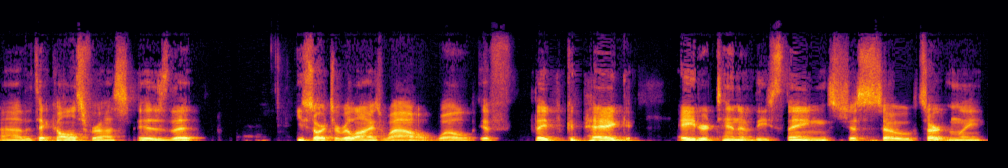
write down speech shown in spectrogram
uh, that take calls for us, is that you start to realize, wow, well, if they could peg eight or 10 of these things just so certainly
